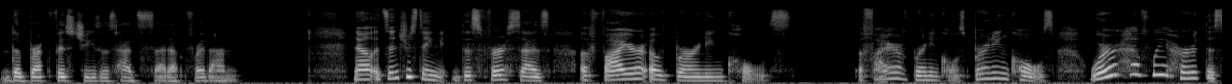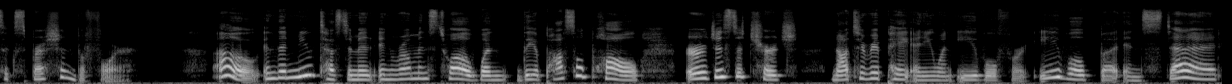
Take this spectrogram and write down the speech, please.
the breakfast Jesus had set up for them. Now, it's interesting, this verse says, a fire of burning coals. A fire of burning coals, burning coals. Where have we heard this expression before? Oh, in the New Testament in Romans 12, when the Apostle Paul urges the church not to repay anyone evil for evil, but instead,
